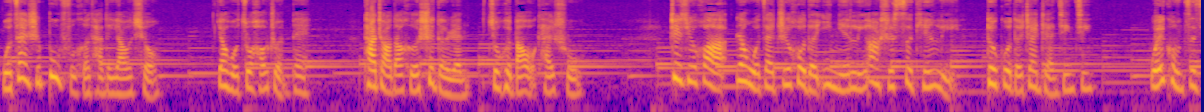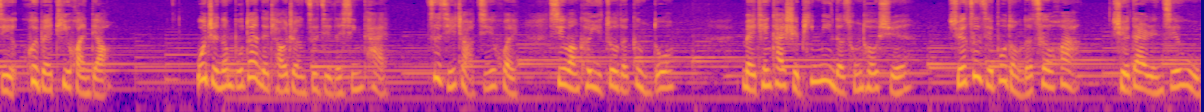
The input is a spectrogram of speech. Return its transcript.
我暂时不符合他的要求，要我做好准备。他找到合适的人，就会把我开除。这句话让我在之后的一年零二十四天里都过得战战兢兢，唯恐自己会被替换掉。我只能不断地调整自己的心态，自己找机会，希望可以做得更多。每天开始拼命地从头学，学自己不懂的策划，学待人接物，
